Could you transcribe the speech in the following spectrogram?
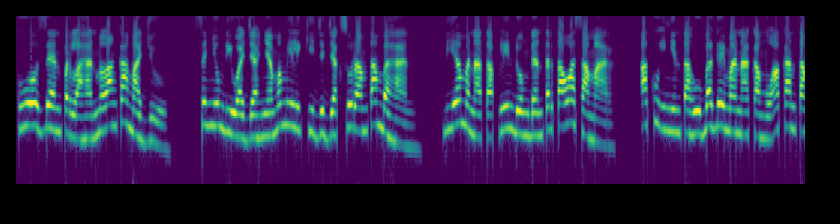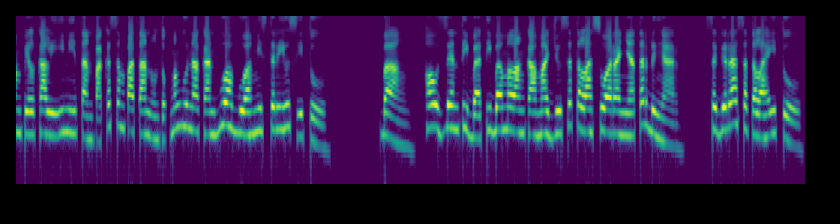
Kuo Zhen perlahan melangkah maju. Senyum di wajahnya memiliki jejak suram tambahan. Dia menatap Lindong dan tertawa samar. Aku ingin tahu bagaimana kamu akan tampil kali ini tanpa kesempatan untuk menggunakan buah-buah misterius itu. Bang, Hao Zhen tiba-tiba melangkah maju setelah suaranya terdengar. Segera setelah itu,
